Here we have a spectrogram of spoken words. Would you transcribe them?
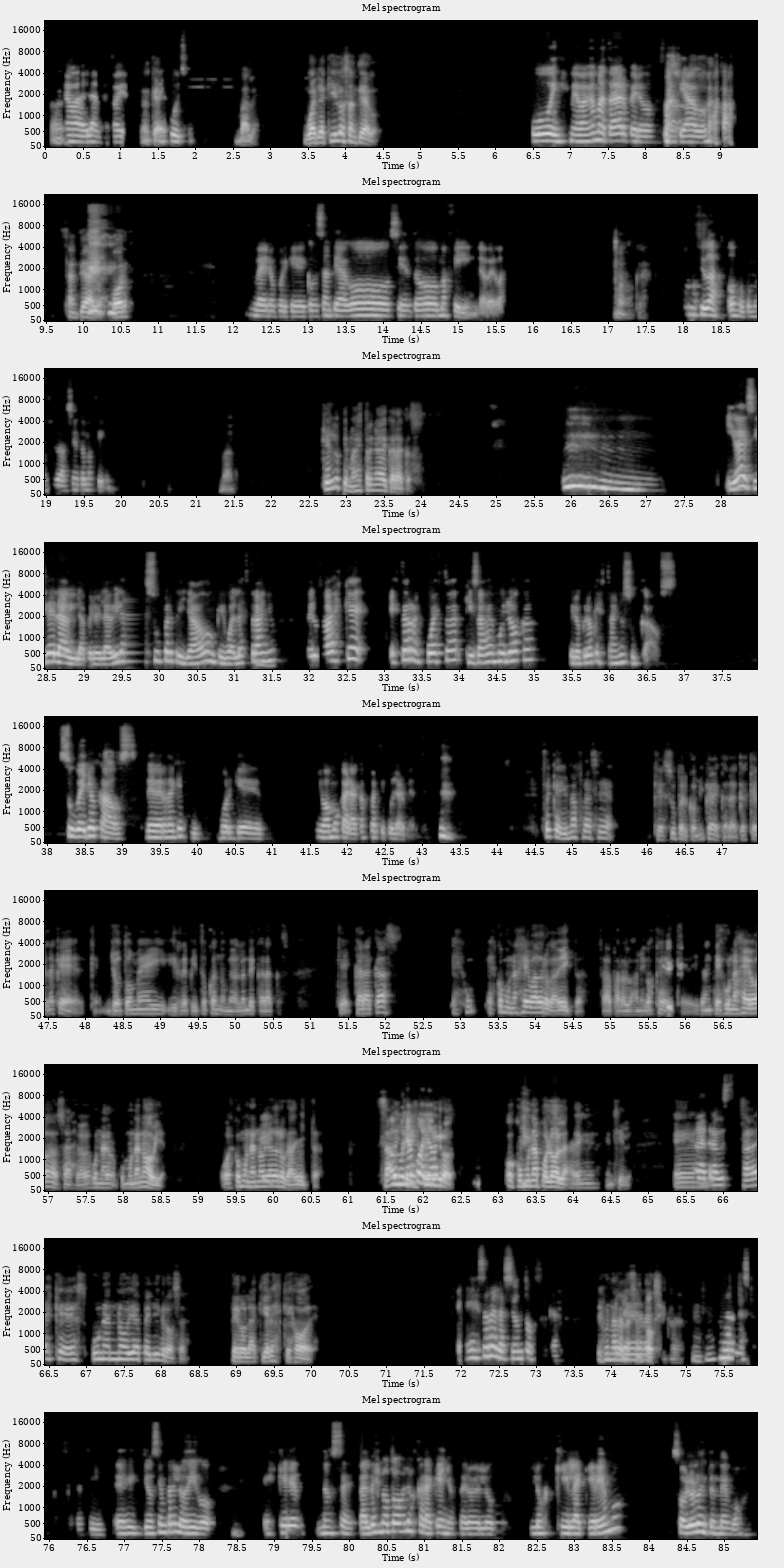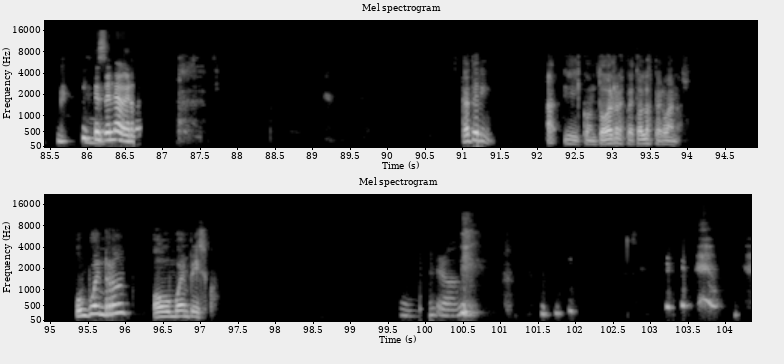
no adelante, está bien. Okay. escucho. Vale. ¿Guayaquil o Santiago? Uy, me van a matar, pero Santiago. Santiago, por. Bueno, porque con Santiago siento más feeling, la verdad. Ah, okay. Como ciudad, ojo, como ciudad, siento más feeling. Vale. ¿Qué es lo que más extraña de Caracas? Mm, iba a decir el Ávila, pero el Ávila es súper trillado, aunque igual la extraño. Pero sabes que esta respuesta quizás es muy loca, pero creo que extraño su caos. Su bello caos, de verdad que sí, porque yo amo Caracas particularmente. Sé que hay una frase que es súper cómica de Caracas, que es la que, yo tomé y, repito cuando me hablan de Caracas, que Caracas es, es como una jeva drogadicta, o sea, para los amigos que, digan que es una jeva, o sea, es una, como una novia, o es como una novia drogadicta. ¿Sabes como una polola. O como una polola en, en Chile. Em, sabes que es una novia peligrosa, pero la quieres que jode. Es esa relación tóxica. Es una relación tóxica. Una relación tóxica, sí. Eh, yo siempre lo digo, es que, no sé, tal vez no todos los caraqueños, pero los que la queremos, solo lo entendemos. Esa es la verdad. Catherine, ah, y con todo el respeto a los peruanos, ¿Un buen ron o un buen pisco? Un buen ron.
